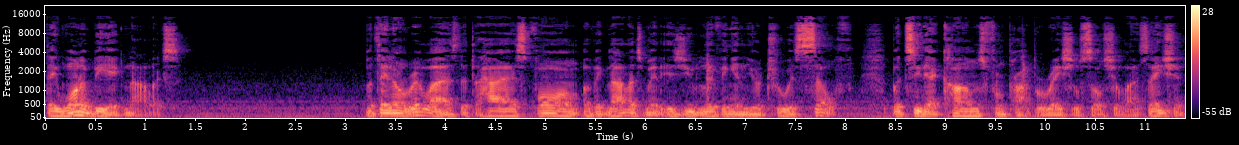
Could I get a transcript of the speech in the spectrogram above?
They want to be acknowledged, but they don't realize that the highest form of acknowledgement is you living in your truest self. But see, that comes from proper racial socialization.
